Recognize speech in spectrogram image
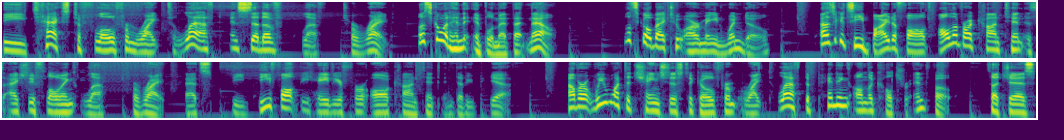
the text to flow from right to left instead of left to right. Let's go ahead and implement that now. Let's go back to our main window. As you can see, by default, all of our content is actually flowing left to right. That's the default behavior for all content in WPF. However, we want to change this to go from right to left depending on the culture info, such as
